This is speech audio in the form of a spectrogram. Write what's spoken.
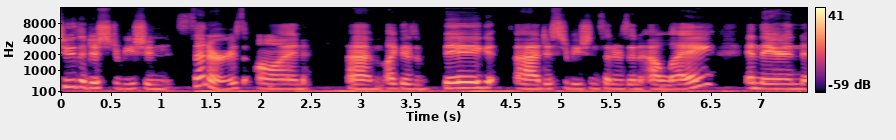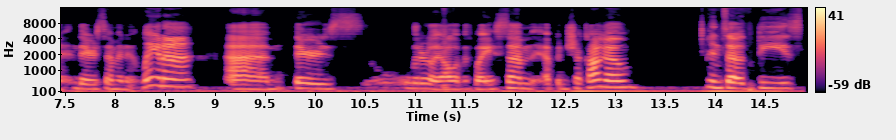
to the distribution centers on um, like there's a big uh, distribution centers in LA, and then there's some in Atlanta. Um, there's literally all over the place. Some up in Chicago, and so these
